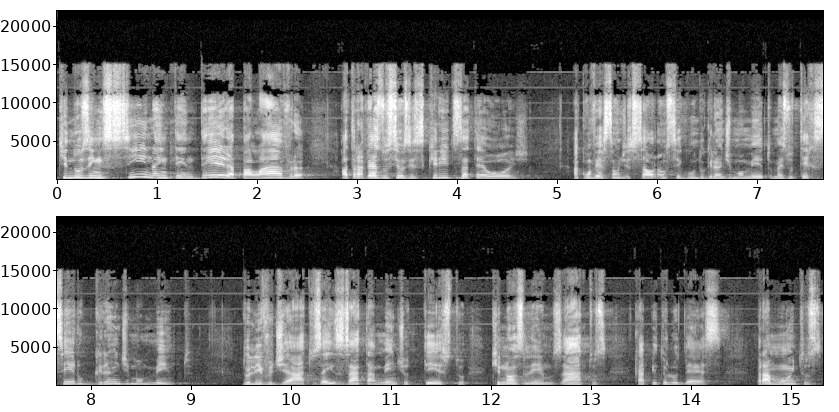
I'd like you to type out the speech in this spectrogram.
que nos ensina a entender a palavra através dos seus escritos até hoje. A conversão de Saulo é um segundo grande momento, mas o terceiro grande momento do livro de Atos é exatamente o texto que nós lemos, Atos, capítulo 10. Para muitos,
